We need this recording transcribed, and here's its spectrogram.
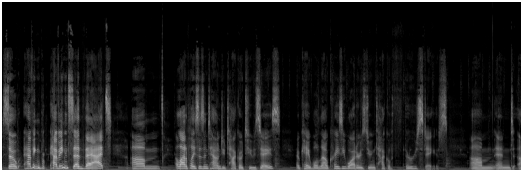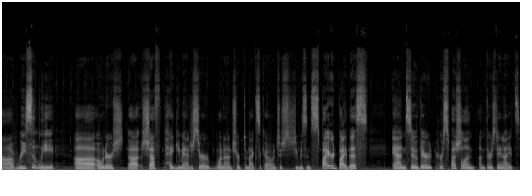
so having having said that, um, a lot of places in town do Taco Tuesdays. Okay, well now Crazy Water is doing Taco Thursdays, um, and uh, recently, uh, owner uh, chef Peggy Magister went on a trip to Mexico, and just, she was inspired by this, and so their her special on, on Thursday nights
